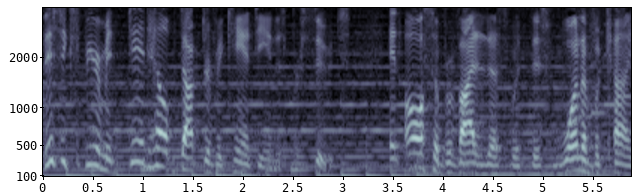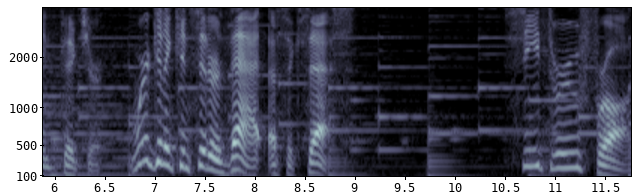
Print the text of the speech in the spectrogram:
This experiment did help Dr. Vacanti in his pursuits, and also provided us with this one of a kind picture. We're gonna consider that a success. See through frog.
